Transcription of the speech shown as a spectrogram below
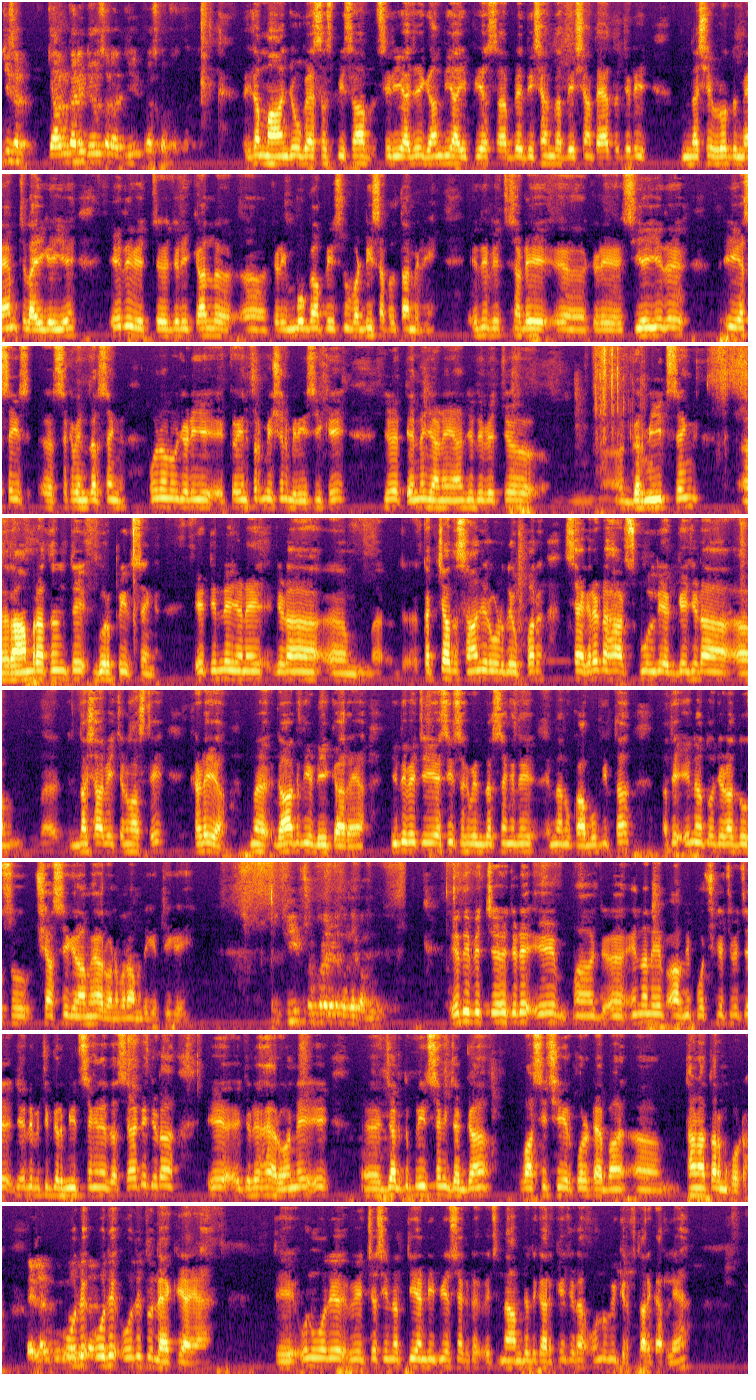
ਜੀ ਸਰ ਜਾਣਕਾਰੀ ਦਿਓ ਸਰ ਅੱਜ ਦੀ ਪ੍ਰੈਸ ਕਾਨਫਰੰਸ ਜਿਹੜਾ ਮਾਨਯੋਗ ਐਸਐਸਪੀ ਸਾਹਿਬ ਸ੍ਰੀ ਅਜੇ ਗਾਂਧੀ ਆਈਪੀਐਸ ਸਾਹਿਬ ਦੇ ਦਿਸ਼ਾ ਨਿਰਦੇਸ਼ਾਂ ਤਹਿਤ ਜਿਹੜੀ ਨਸ਼ੇ ਵਿਰੁੱਧ ਮਹਿਮ ਚਲਾਈ ਗਈ ਹੈ ਇਹਦੇ ਵਿੱਚ ਜਿਹੜੀ ਕੱਲ ਜਿਹੜੀ ਮੋਗਾ ਪੁਲਿਸ ਨੂੰ ਵੱਡੀ ਸਫਲਤਾ ਮਿਲੀ। ਇਹਦੇ ਵਿੱਚ ਸਾਡੇ ਅਹ, ਜਿਹੜੇ ਸੀਆਈਏ ਦੇ ਏਐਸਆਈ ਸੁਖਵਿੰਦਰ ਸਿੰਘ ਉਹਨਾਂ ਨੂੰ ਜਿਹੜੀ ਇੱਕ ਇਨਫੋਰਮੇਸ਼ਨ ਮਿਲੀ ਸੀ ਕਿ ਜਿਹੜੇ ਤਿੰਨ ਜਾਣੇ ਆ ਜਿਹਦੇ ਵਿੱਚ ਅਹ, ਗੁਰਮੀਤ ਸਿੰਘ ਰਾਮ ਰਤਨ ਤੇ ਗੁਰਪ੍ਰੀਤ ਸਿੰਘ। ਇਹ ਤਿੰਨੇ ਜਣੇ ਜਿਹੜਾ ਕੱਚਾ ਦਸਾਂਝ ਰੋਡ ਦੇ ਉੱਪਰ ਸੈਗਰਟ ਹਾਰਟ ਸਕੂਲ ਦੇ ਅੱਗੇ ਜਿਹੜਾ ਨਸ਼ਾ ਵੇਚਣ ਵਾਸਤੇ ਖੜੇ ਆ। ਮੈਂ ਗਾਹਕ ਦੀ ਉਡੀਕ ਕਰ ਰਿਹਾ। ਜਿਹਦੇ ਵਿੱਚ ਐਸੀ ਸੁਖਵਿੰਦਰ ਸਿੰਘ ਨੇ ਇਹਨਾਂ ਨੂੰ ਕਾਬੂ ਕੀਤਾ ਅਤੇ ਇਹਨਾਂ ਤੋਂ ਜਿਹੜਾ 286 ਗ੍ਰਾਮ ਹੈਰੋਇਨ ਬਰਾਮਦ ਕੀਤੀ ਗਈ। ਕੀ ਚੋਕੜਾ ਜਿਹੜੇ ਬੰਦੇ ਕੰਮ ਇਹਦੇ ਵਿੱਚ ਜਿਹੜੇ ਇਹ ਇਹਨਾਂ ਨੇ ਆਪਦੀ ਪੁੱਛਗਿੱਛ ਵਿੱਚ ਜਿਹਦੇ ਵਿੱਚ ਗੁਰਮੀਤ ਸਿੰਘ ਨੇ ਦੱਸਿਆ ਕਿ ਜਿਹੜਾ ਇਹ ਜਿਹੜੇ ਹੈਰੋਇਨ ਨੇ ਇਹ ਜਗਤਪ੍ਰੀਤ ਸਿੰਘ ਜੱਗਾ ਵਾਸੀ ਸ਼ੇਰਪੁਰ ਟੈਬਾ ਥਾਣਾ ਧਰਮਕੋਟ। ਉਹਦੇ ਉਹਦੇ ਉਹਦੇ ਤੋਂ ਲੈ ਕੇ ਆਇਆ। ਤੇ ਉਹਨੂੰ ਉਹਦੇ ਵਿੱਚ ਅਸੀਂ 29 ਐਨਡੀਪੀਐਸ ਐਕਟ ਵਿੱਚ ਨਾਮਜ਼ਦ ਕਰਕੇ ਜਿਹੜਾ ਉਹਨੂੰ ਵੀ ਗ੍ਰਿਫਤਾਰ ਕਰ ਲਿਆ।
